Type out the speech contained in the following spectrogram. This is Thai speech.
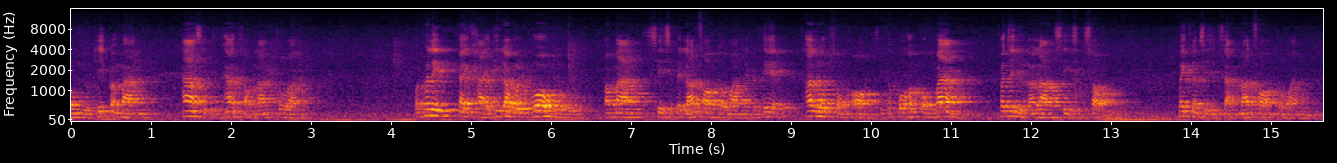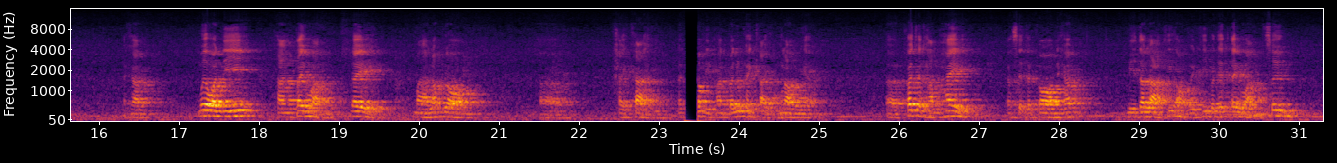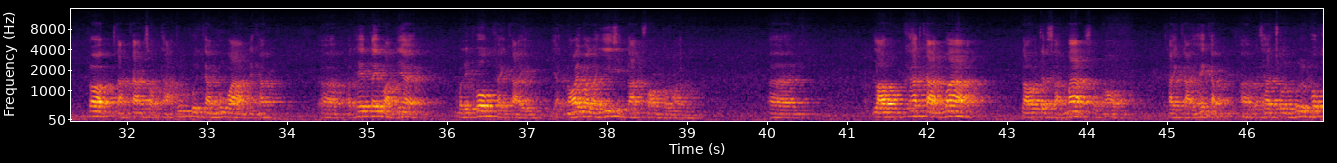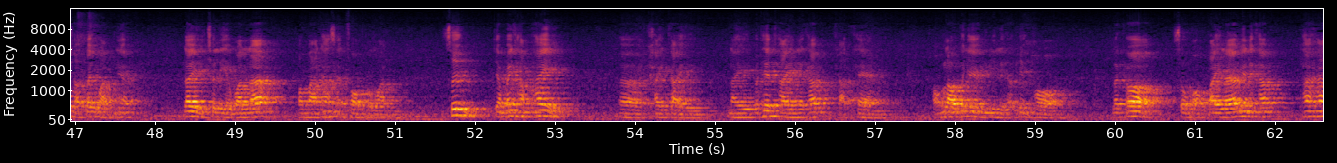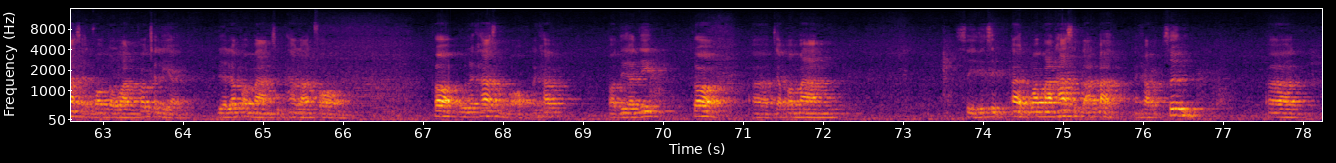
งอยู่ที่ประมาณ 50-52 ล้านตัว ผลผลิตไก่ไข่ที่เราบริโภคอยู่ประมาณ 41 ล้านฟองต่อวันในประเทศ ถ้ารวมส่งออกสิงคโปร์ฮ่องกงบ้าง ก็จะอยู่ราวๆ42 ไม่เกิน 43 ล้านฟองต่อวันนะครับ เมื่อวันนี้ทางไต้หวันได้มารับรองอไข่ไก่และผลิตภัณฑ์แปรรูปไข่ไก่ของเราเนี่ยก็จะทำให้เกษตรกรนะครับ มีตลาดที่ออกไปที่ประเทศไต้หวัน ซึ่งก็จากการสอบถามพูดคุยกันเมื่อวานนะครับประเทศไต้หวันเนี่ยบริโภคไข่ไก่อย่างน้อยวันละ 20 ล้านฟองต่อวันเเราคาดการณ์ว่าเราจะสามารถส่งออกไข่ไก่ให้กับประชาชนผู้บริโภคชาวไต้หวันเนี่ยได้เฉลี่ยวันละประมาณ 5 0 0 0 0ฟองต่อวัน ซึ่งจะไม่ทำให้ไข่ไก่ในประเทศไทยนะครับขาดแคลน ของเราก็ยังมีเหลือเพียงพอ แล้วก็ส่งออกไปแล้วเนี่ยนะครับ ถ้า5แสนฟองต่อวันก็เฉลี่ยเดือนละประมาณ 15 ล้านฟอง ก็มูลค่าส่งออกนะครับ ต่อเดือนนี่ก็จะประมาณ4-10เอ่อประมาณ 50 ล้านบาทนะครับ ซึ่ง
